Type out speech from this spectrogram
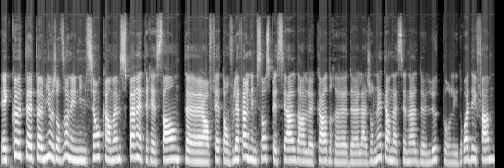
Écoute, euh, Tommy, aujourd'hui, on a une émission quand même super intéressante. en fait, on voulait faire une émission spéciale dans le cadre de la Journée internationale de lutte pour les droits des femmes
